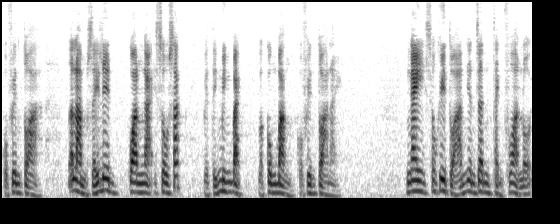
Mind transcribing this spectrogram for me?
của phiên tòa đã làm dấy lên quan ngại sâu sắc về tính minh bạch và công bằng của phiên tòa này. Ngay sau khi Tòa án Nhân dân thành phố Hà Nội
